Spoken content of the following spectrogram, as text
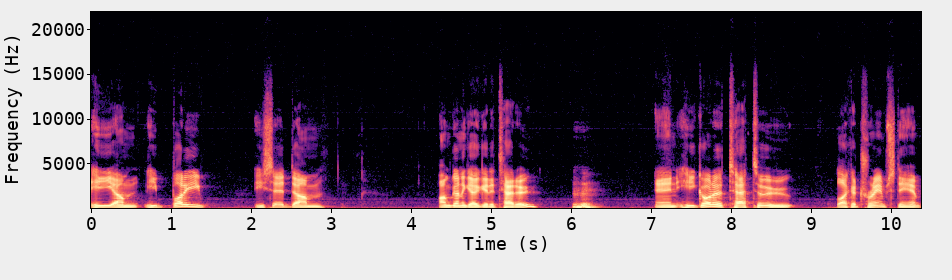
he um he bloody he said um I'm gonna go get a tattoo, hmm and he got a tattoo like a tramp stamp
